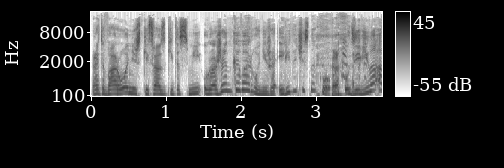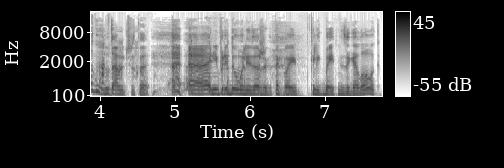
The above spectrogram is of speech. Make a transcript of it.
Про это воронежские сразу какие-то СМИ. Уроженка Воронежа Ирина Чеснокова удивила Ну там что-то. э, Они придумали тоже такой кликбейтный заголовок.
